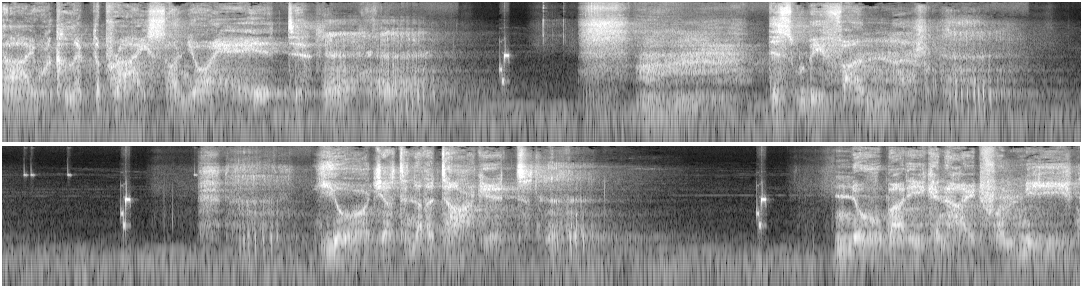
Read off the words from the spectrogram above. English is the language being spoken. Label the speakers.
Speaker 1: I will collect the price on your head. This will be fun. You're just another target. Nobody can hide from me.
